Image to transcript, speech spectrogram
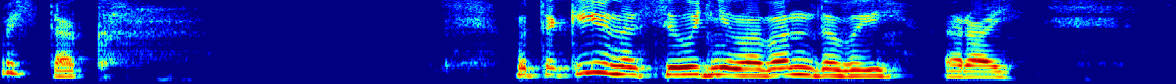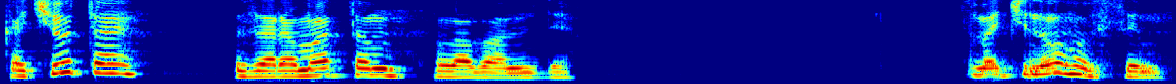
Ось так. Отакий у нас сьогодні лавандовий рай. Качота з ароматом лаванди. Смачного всім!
